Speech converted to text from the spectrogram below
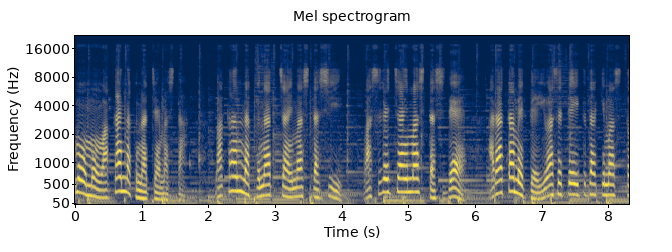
もうもうわかんなくなっちゃいました。わかんなくなっちゃいましたし忘れちゃいましたしで改めて言わせていただきますと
